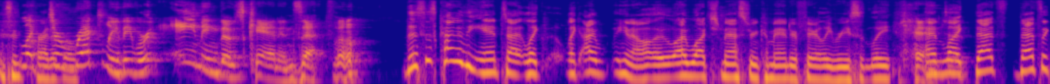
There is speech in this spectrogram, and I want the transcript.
It's Like directly, they were aiming those cannons at them. This is kind of the anti like like I you know I watched Master and Commander fairly recently Yeah, and did. like that's that's a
